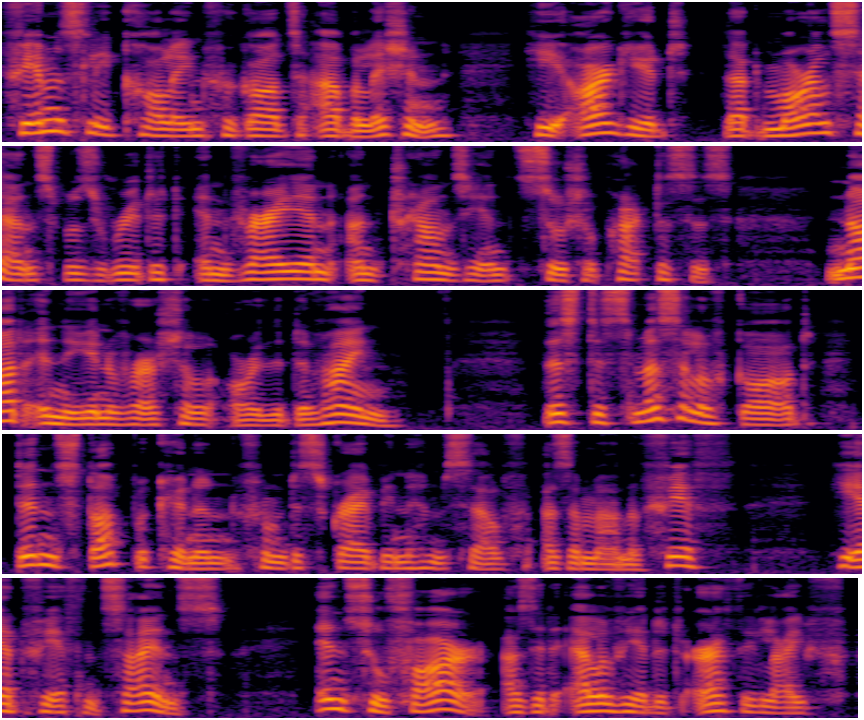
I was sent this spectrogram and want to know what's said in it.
Famously calling for God's abolition, he argued that moral sense was rooted in varying and transient social practices, not in the universal or the divine. This dismissal of God didn't stop Bakunin from describing himself as a man of faith. He had faith in science, insofar as it elevated earthly life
